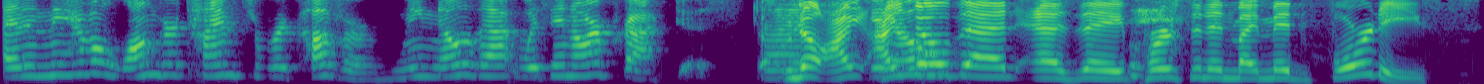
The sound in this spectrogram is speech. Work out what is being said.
and then they have a longer time to recover. We know that within our practice. that, No, I, you I know that as a person in my mid 40s.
